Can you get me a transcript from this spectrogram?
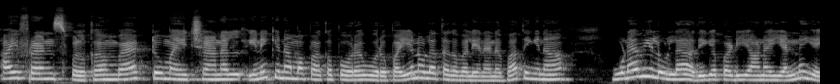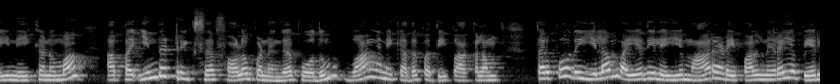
Hi friends welcome back to my channel இன்றைக்கி நம்ம பார்க்க போகிற ஒரு பயனுள்ள தகவல் என்னென்னு பார்த்தீங்கன்னா உணவில் உள்ள அதிகப்படியான எண்ணெயை நீக்கணுமா? அப்போ இந்த ட்ரிக்ஸை ஃபாலோ பண்ணுங்க. போதும். வாங்க இன்னைக்கு அதை பற்றி பார்க்கலாம். தற்போது இளம் வயதிலேயே மாரடைப்பால் நிறைய பேர்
